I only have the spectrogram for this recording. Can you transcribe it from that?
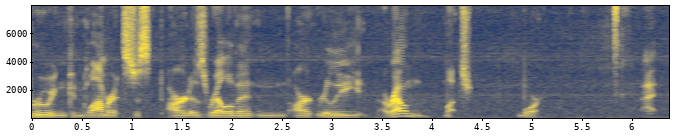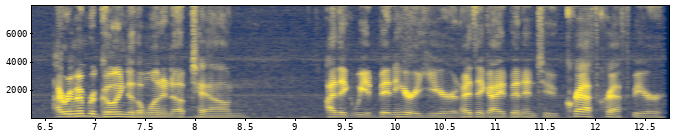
brewing conglomerates just aren't as relevant and aren't really around much more. I, remember going to the one in Uptown. I think we had been here a year, and I think I had been into craft craft beer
